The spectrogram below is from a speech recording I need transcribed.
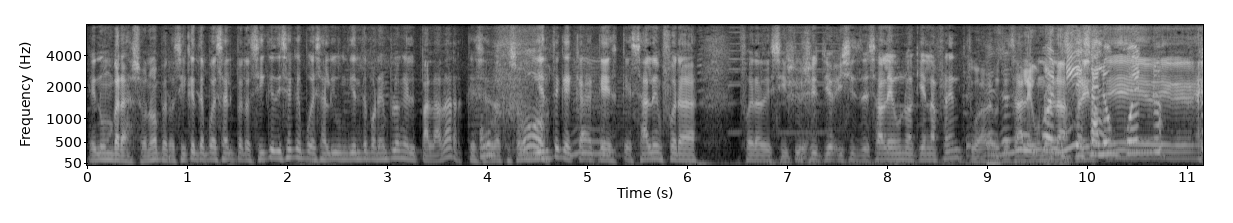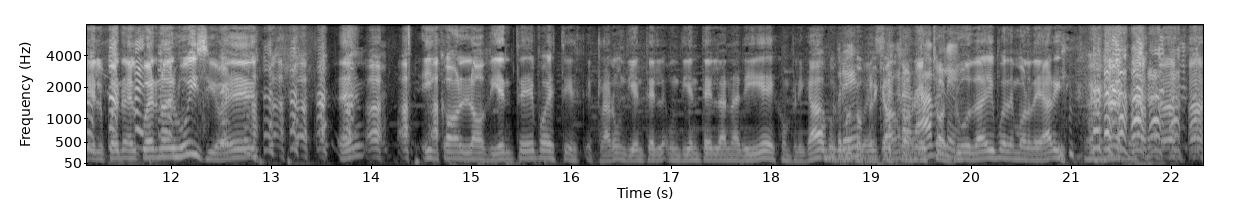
en un brazo, ¿no? Pero sí que te puede salir, pero sí que dice que puede salir un diente, por ejemplo, en el paladar, que, se- que son oh. dientes que, ca- que- que salen fuera fuera de Su sitio. sitio. Y si te sale uno aquí en la frente. Te sale un uno en la frente, Sale un cuerno. eh, el cuerno, el cuerno del juicio, ¿eh? ¿Eh? Y con los dientes, pues claro, un diente, un diente en la nariz es complicado, porque Hombre, porque esto, esto desagradable. ruda y puede mordear. Y,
